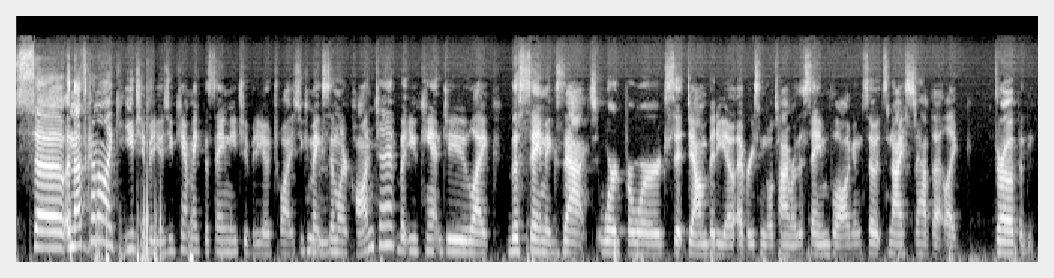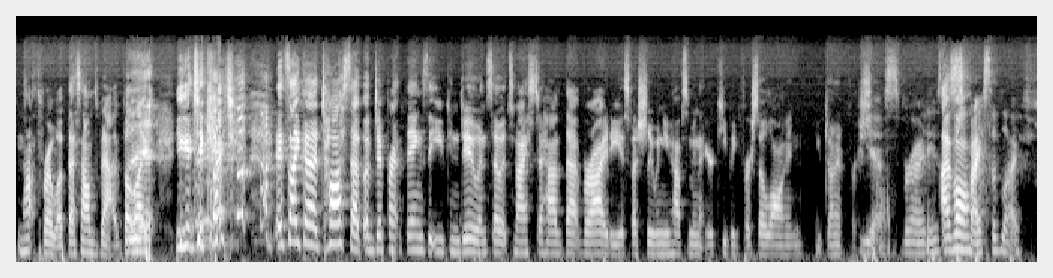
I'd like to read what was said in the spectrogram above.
So, and that's kind of like YouTube videos. You can't make the same YouTube video twice. You can make Mhm. similar content, but you can't do like the same exact word for word sit down video every single time or the same vlog. And so it's nice to have that like throw up and not throw up. That sounds bad, but like you get to catch. it's like a toss up of different things that you can do, and so it's nice to have that variety, especially when you have something that you're keeping for so long and you've done it for so. long. yes varieties I've the al- spice of life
